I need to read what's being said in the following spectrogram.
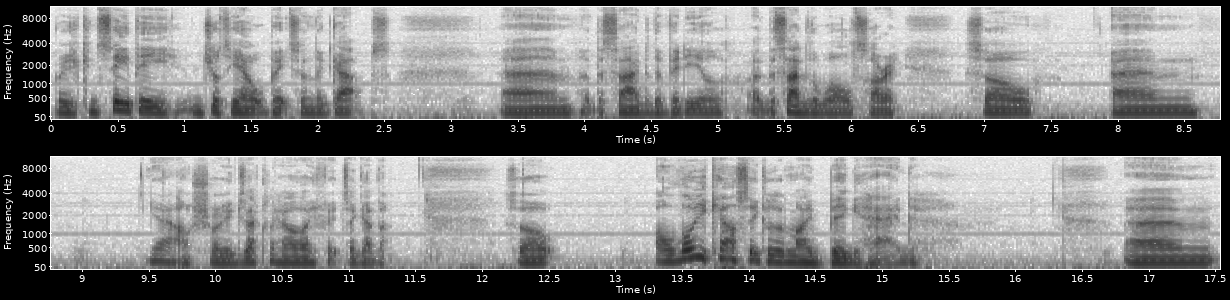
Because you can see the jutty out bits and the gaps um, at the side of the video at the side of the wall sorry. So um, yeah I'll show you exactly how they fit together. So although you can't see because of my big head um,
